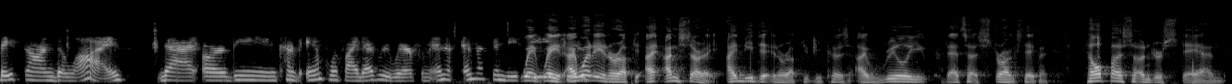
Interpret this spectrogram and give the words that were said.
based on the lies that are being kind of amplified everywhere from MSNBC. Wait, wait, to- I want to interrupt you. I, am sorry. I need to interrupt you because I really, that's a strong statement. Help us understand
